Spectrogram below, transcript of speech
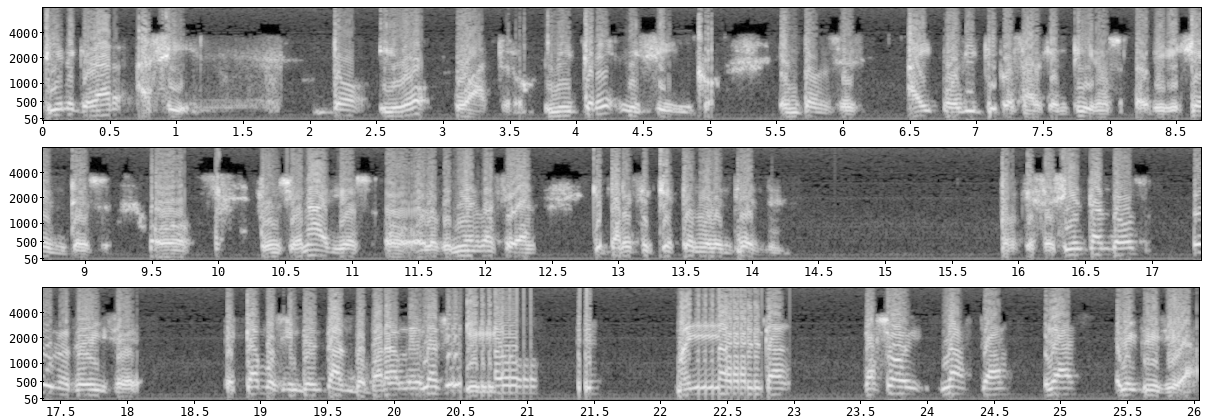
Tiene que dar así. Dos y dos, cuatro. Ni tres ni cinco. Entonces, hay políticos argentinos o dirigentes o funcionarios o, o lo que mierda sean que parece que esto no lo entienden. Porque se sientan dos, uno te dice, estamos intentando parar la inflación y el otro, mañana vuelta, gasoil, nafta, gas, electricidad.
